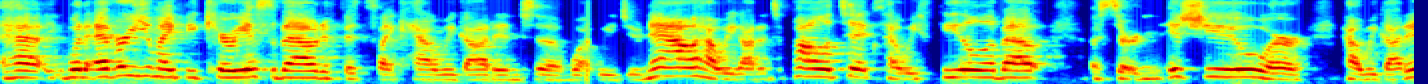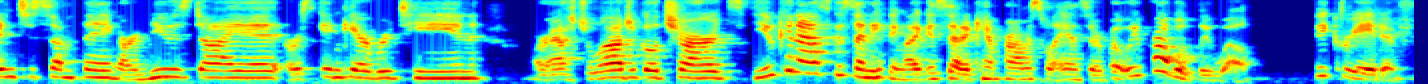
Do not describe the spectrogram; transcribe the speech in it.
ha- whatever you might be curious about, if it's like how we got into what we do now, how we got into politics, how we feel about a certain issue, or how we got into something, our news diet, or skincare routine, or astrological charts, you can ask us anything. Like I said, I can't promise we'll answer, but we probably will. Be creative.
